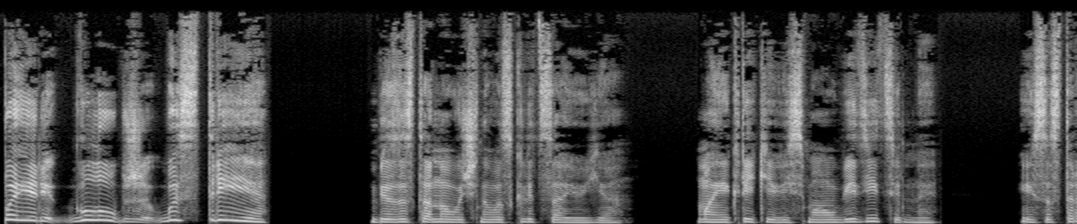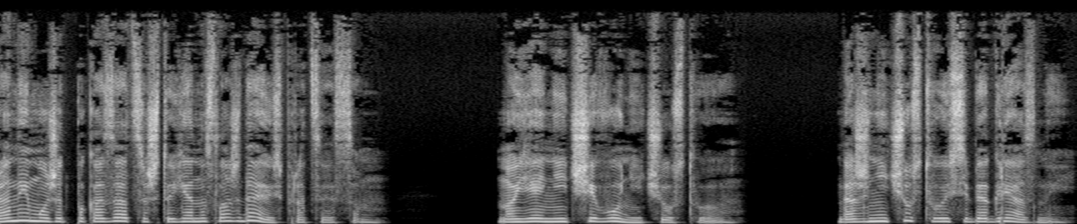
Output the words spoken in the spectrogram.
Перри, глубже, быстрее!» Безостановочно восклицаю я. Мои крики весьма убедительны, и со стороны может показаться, что я наслаждаюсь процессом. Но я ничего не чувствую. Даже не чувствую себя грязной.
